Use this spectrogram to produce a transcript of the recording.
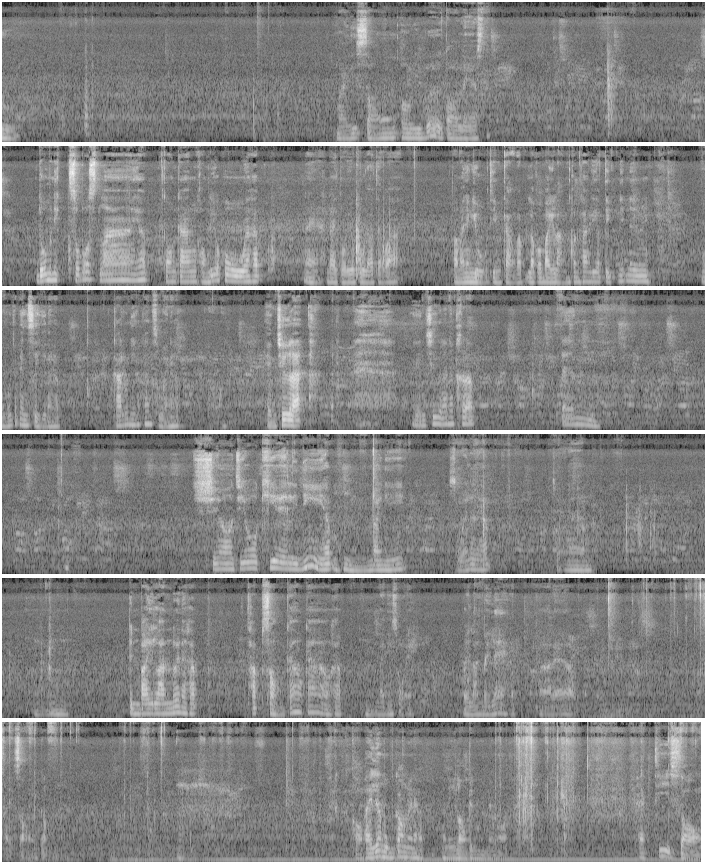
หมาย ที่สองโอลิเวอร์ตอเลสโดมินิกโซโบสไลครับ กองกลางของลิเวอร์พูลนะครับแหมได้ตัวลิเวอร์พูลแล้วแต่ว่า ตอนนั้นยังอยู่ทีมเก่าครับ แล้วก็ใบหลังค่อนข้างที่จะติดนิดนึงโอ้โหจะเป็นสีนะครับ การรุ่นนี้ค่อนข้างสวยนะครับ เห็นชื่อแล้ว เห็นชื่อแล้วนะครับ เป็นเชียร์จิโอเคียลินี่ครับใบนี้ สวยเลยครับ สวยงามเป็นใบลันด้วยนะครับ ทับสองเก้าเก้าครับใบนี้สวย ใบลันใบแรกครับ มาแล้ว ใส่สองไว้ก่อนขออภัยเรื่องมุมกล้องด้วยนะครับ วันนี้ลองเป็นมุมแนวนอนแพ็คที่สอง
